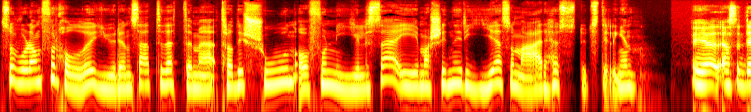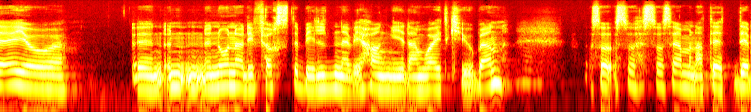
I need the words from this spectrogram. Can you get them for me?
Så hvordan forholder juryen seg til dette med tradisjon og fornyelse i maskineriet som er Høstutstillingen? Ja, altså det er jo eh, noen av de første bildene vi hang i den white cuben. Så, så, så ser man at det, det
